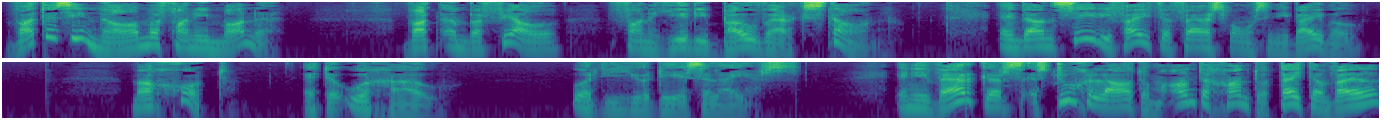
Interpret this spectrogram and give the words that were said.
Wat is die name van die manne wat in bevel van hierdie bouwerk staan? En dan sê die 5de vers van ons in die Bybel Maar God het 'n oog gehou oor die Judeese leiers. En die werkers is toegelaat om aan te gaan tot tyd en wyl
